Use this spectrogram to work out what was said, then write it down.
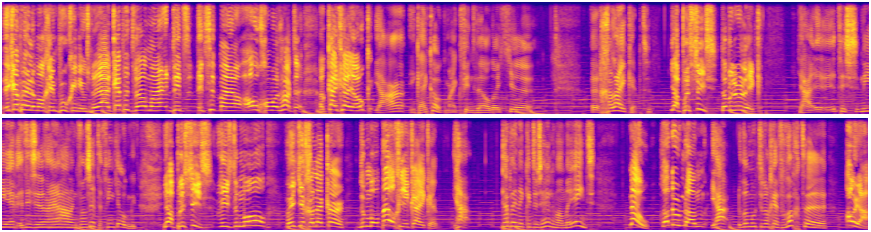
Ik heb helemaal geen boekennieuws. Nou ja, ik heb het wel, maar dit, dit zit mijn oog om het hart. Eh, Kijk jij ook? Ja, ik kijk ook. Maar ik vind wel dat je eh, gelijk hebt. Ja, precies. Dat bedoel ik. Ja, eh, het is niet erg. Het is een herhaling van zetten, vind je ook niet? Ja, precies. Wie is de mol? Weet je, ga lekker de mol België kijken. Ja, daar ben ik het dus helemaal mee eens. Nou, ga doen dan. Ja, we moeten nog even wachten. Oh ja,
